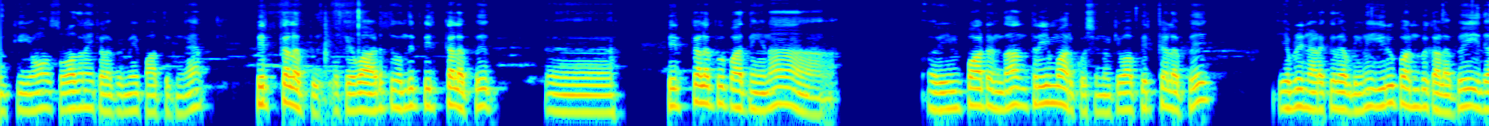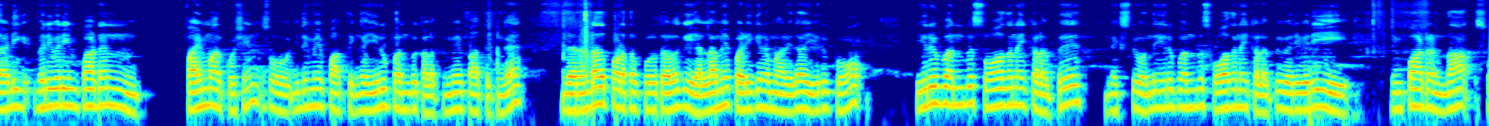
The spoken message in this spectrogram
முக்கியம். சோதனை கலப்புமே பார்த்துக்குங்க. பிற்கலப்பு ஓகேவா அடுத்து வந்து பிற்கலப்பு. பிற்கலப்பு பார்த்தீங்கன்னா ஒரு இம்பார்ட்டன்ட் தான். த்ரீ மார்க் கொஸ்டின் ஓகேவா பிற்கலப்பு எப்படி நடக்குது அப்படின்னு. இரு பண்பு கலப்பு இது அடி very very important five mark question so இதுவுமே பார்த்துங்க இரு பண்பு கலப்புமே பார்த்துக்குங்க. இந்த ரெண்டாவது பாடத்தை பொறுத்த அளவுக்கு எல்லாமே படிக்கிற மாதிரி தான் இருக்கும் இருபண்பு சோதனை கலப்பு. நெக்ஸ்ட்டு வந்து இருபண்பு சோதனை கலப்பு. வெரி வெரி இம்பார்ட்டன்ட் தான். ஸோ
